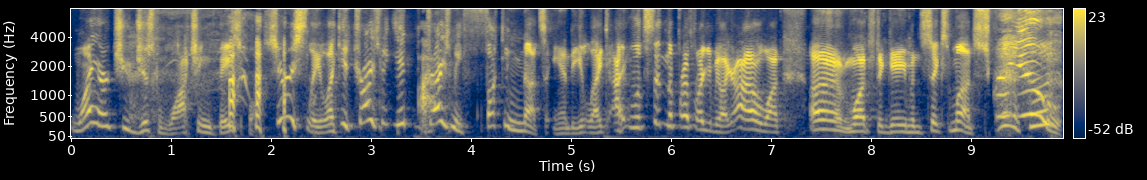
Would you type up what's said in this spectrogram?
why aren't you just watching baseball? Seriously like it drives me it drives me fucking nuts andy. Like i will sit in the press box and be like i don't watch i haven't watched a game in six months. Screw you.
